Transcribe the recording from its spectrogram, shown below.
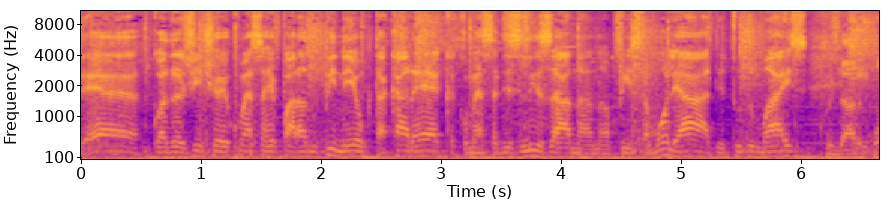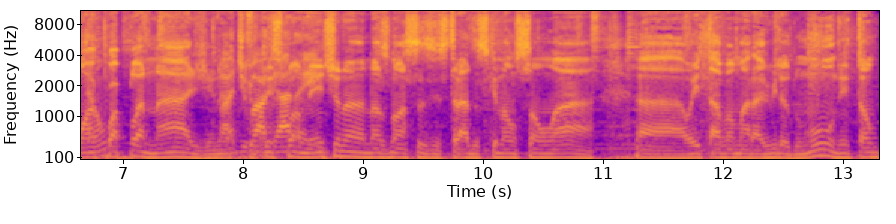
É, quando a gente começa a reparar no pneu que tá careca, começa a deslizar na, na pista molhada e tudo mais. Cuidado então, com a aquaplanagem, né? Principalmente na, nas nossas estradas que não são lá a oitava maravilha do mundo, então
